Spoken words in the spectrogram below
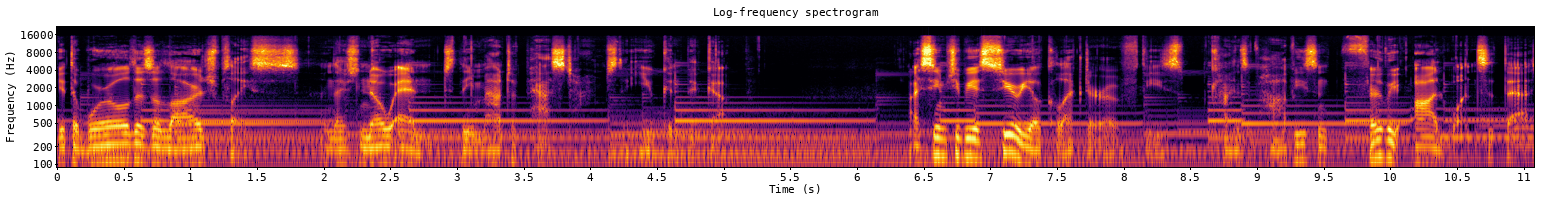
Yet the world is a large place, and there's no end to the amount of pastimes that you can pick up. I seem to be a serial collector of these kinds of hobbies, and fairly odd ones at that.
